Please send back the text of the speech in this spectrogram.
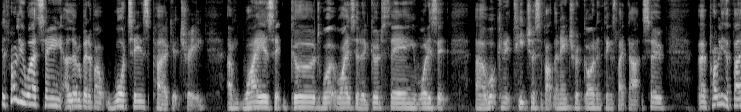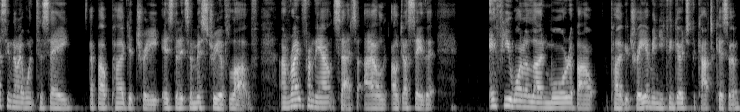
it's probably worth saying a little bit about what is purgatory, um, why is it good, what, why is it a good thing, what is it, uh, what can it teach us about the nature of God and things like that. So, uh, probably the first thing that I want to say about purgatory is that it's a mystery of love, and right from the outset, I'll I'll just say that if you want to learn more about purgatory, I mean, you can go to the Catechism.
